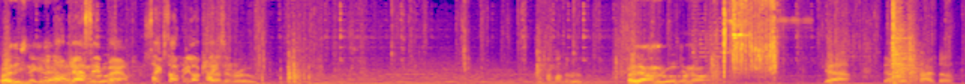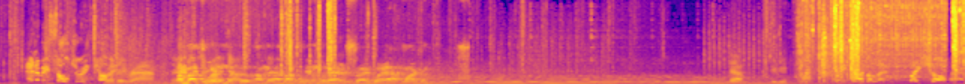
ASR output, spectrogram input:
Where are these niggas at? Got Are they gas on the roof? inbound. Safe zone They're on the roof. I'm on the roof. Are they on the roof or no? Yeah. They're on the other side though. Enemy soldier Where incoming. they ran. I'm about to hit him with down. the. I'm about to hit him with an airstrike. Where at? Mark him. Yeah. Give you. 25 are left. Stay sharp out.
